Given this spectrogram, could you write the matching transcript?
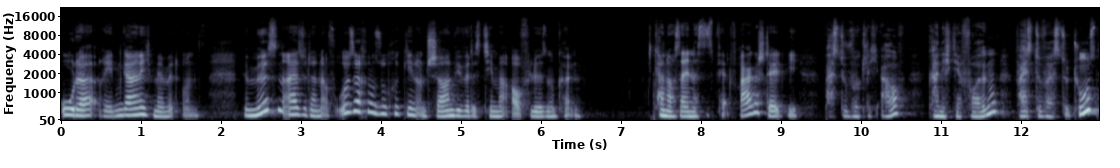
oder reden gar nicht mehr mit uns. Wir müssen also dann auf Ursachensuche gehen und schauen, wie wir das Thema auflösen können. Kann auch sein, dass das Pferd Frage stellt wie, passt du wirklich auf? Kann ich dir folgen? Weißt du, was du tust?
